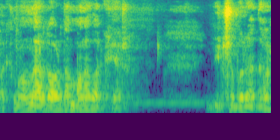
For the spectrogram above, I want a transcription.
Bakın onlar da oradan bana bakıyor. Üçü burada.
